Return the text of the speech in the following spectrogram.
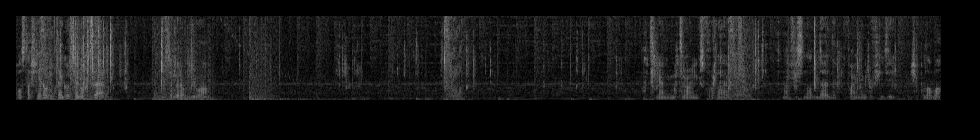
Postać nie robi tego, czego chce. Żeby robiła. Animatronics for life. FNAF is not dead. Fajne graffiti. Mi się podoba.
